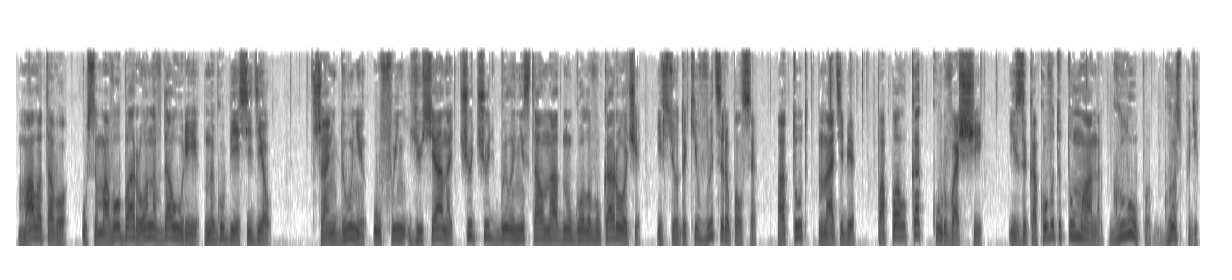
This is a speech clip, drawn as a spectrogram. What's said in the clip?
Мало того, у самого барона в Даурии на губе сидел. В Шаньдуне у Фынь Юсяна чуть-чуть было не стал на одну голову короче и все-таки выцарапался. А тут, на тебе, попал как кур в щи. Из-за какого-то тумана. Глупо, господи,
